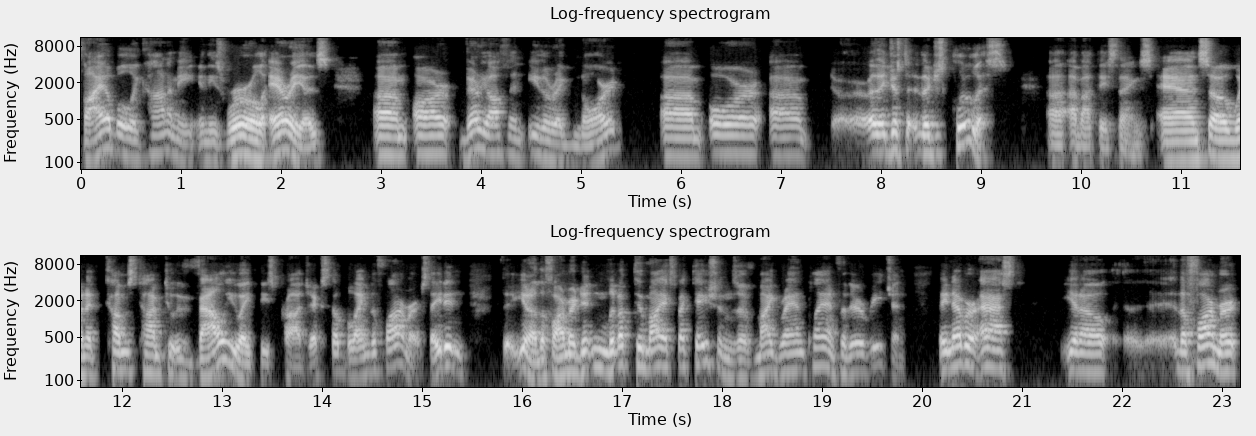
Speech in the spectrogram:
viable economy in these rural areas um, are very often either ignored um, or, um, they just they're just clueless. Uh, about these things. And so when it comes time to evaluate these projects, they'll blame the farmers. They didn't you know, the farmer didn't live up to my expectations of my grand plan for their region. They never asked, you know, the farmer,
